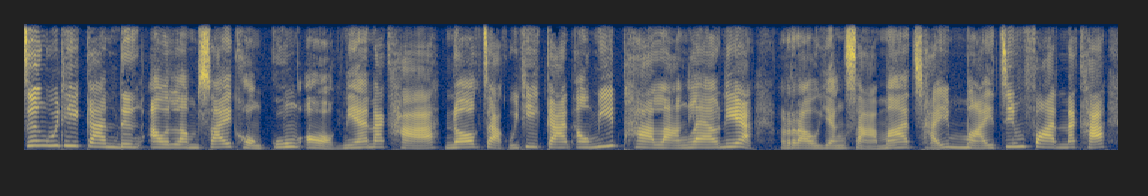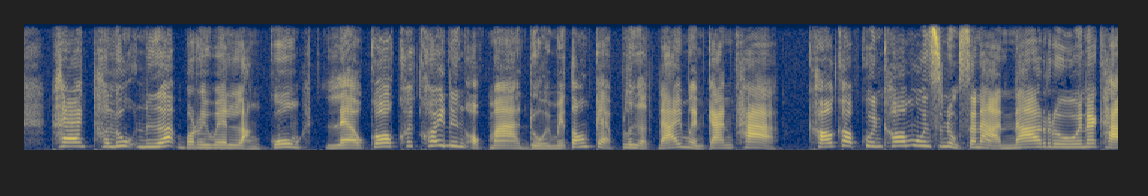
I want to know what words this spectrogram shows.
ซึ่งวิธีการดึงเอาลำไส้ของกุ้งออกเนี่ยนะคะ นอกจากวิธีการเอามีดผ่าล้างแล้วเนี่ยเรายังสามารถใช้ไม้จิ้มฟันนะคะ แทงทะลุเนื้อบริเวณหลังกุ้ง แล้วก็ค่อยๆดึงออกมา โดยไม่ต้องแกะเปลือกได้เหมือนกันค่ะขอขอบคุณข้อมูลสนุกสนานน่ารู้นะคะ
